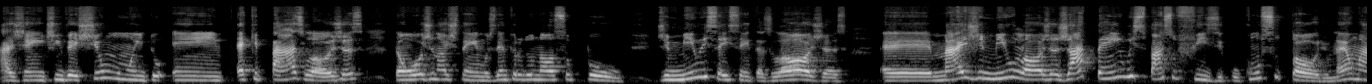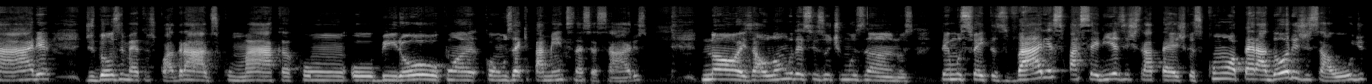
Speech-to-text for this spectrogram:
a gente investiu muito em equipar as lojas, então hoje nós temos dentro do nosso pool de 1.600 lojas, é, mais de mil lojas já têm o espaço físico, consultório, né? Uma área de 12 metros quadrados, com maca, com o birô, com, a, com os equipamentos necessários. Nós, ao longo desses últimos anos, temos feito várias parcerias estratégicas com operadores de saúde,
